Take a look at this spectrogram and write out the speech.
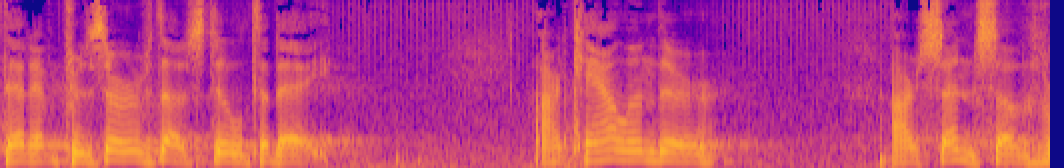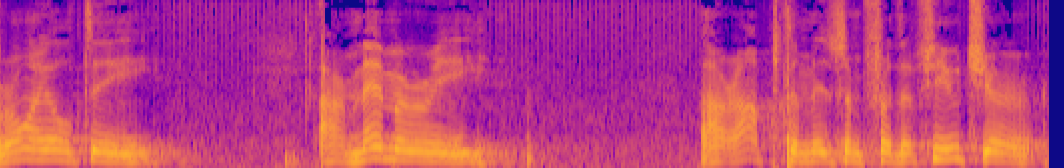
that have preserved us till today. Our calendar, our sense of royalty, our memory, our optimism for the future,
